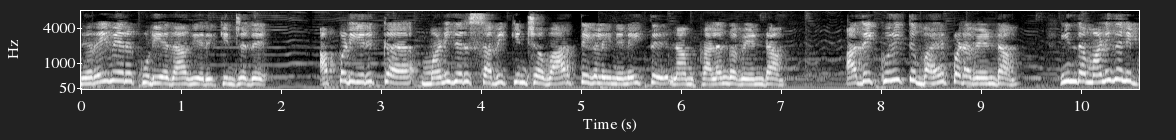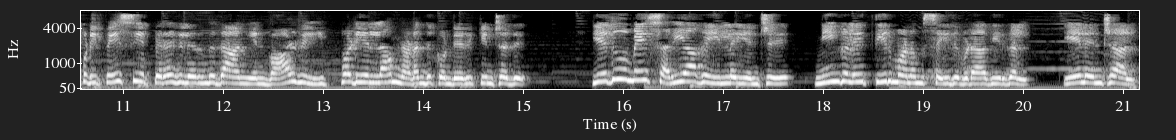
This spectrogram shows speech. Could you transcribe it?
நிறைவேறக்கூடியதாக இருக்கின்றது. அப்படி இருக்க மனிதர் சபிக்கின்ற வார்த்தைகளை நினைத்து நாம் கலங்க வேண்டாம். அதை குறித்து பயப்பட வேண்டாம். இந்த மனிதன் இப்படி பேசிய பிறகிலிருந்துதான் என் வாழ்வில் இப்படியெல்லாம் நடந்து கொண்டிருக்கின்றது. எதுவுமே சரியாக இல்லை என்று நீங்களே தீர்மானம் செய்து விடாதீர்கள். ஏனென்றால்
